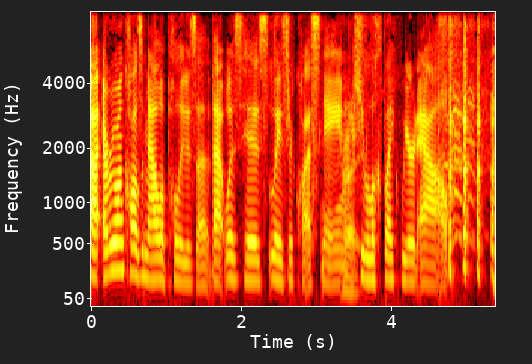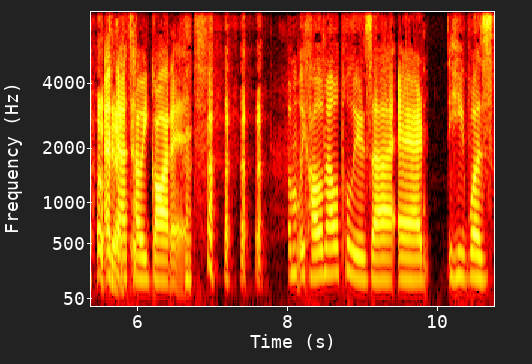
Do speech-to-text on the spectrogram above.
uh, everyone calls him Alapalooza. That was his Laser Quest name. Right. He looked like Weird Al. Okay. and that's how he got it. um, we call him Alapalooza, and he was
